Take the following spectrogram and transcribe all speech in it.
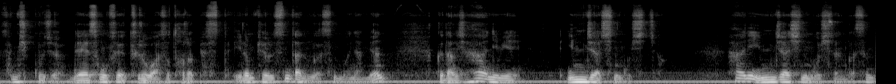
39절 내 성소에 들어와서 더럽혔을 때 이런 표현을 쓴다는 것은 뭐냐면 그 당시 하나님이 임재하시는 곳이죠. 하나님 임재하시는 곳이라는 것은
